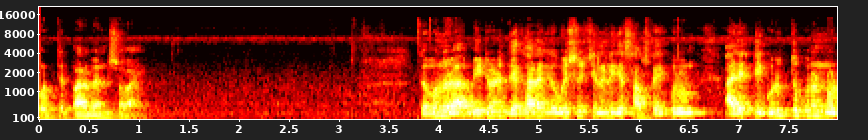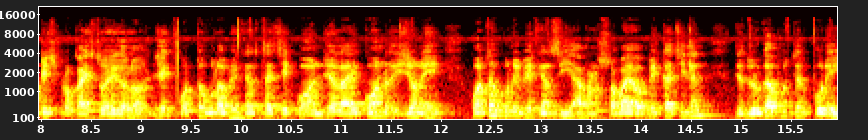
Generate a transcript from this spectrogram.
করতে পারবেন সবাই। তো বন্ধুরা, ভিডিওটি দেখার আগে অবশ্যই চ্যানেলটিকে সাবস্ক্রাইব করুন। আজ একটি গুরুত্বপূর্ণ নোটিশ প্রকাশিত হয়ে গেল যে, কতগুলো ভ্যাকেন্সি আছে, কোন জেলায়, কোন রিজনে কতগুলি ভ্যাকেন্সি আপনারা সবাই অপেক্ষা ছিলেন যে দুর্গাপুজোর পরেই,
